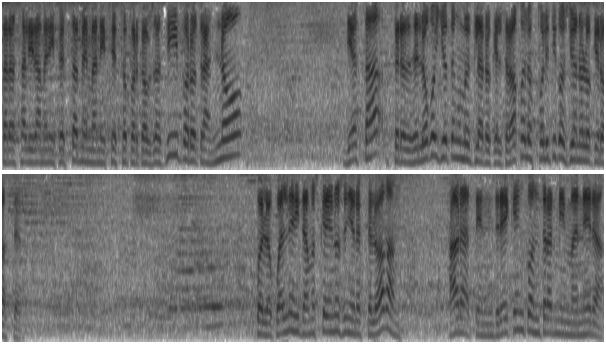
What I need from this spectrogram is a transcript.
para salir a manifestarme, manifiesto por causas sí, por otras no. Ya está, pero desde luego yo tengo muy claro que el trabajo de los políticos yo no lo quiero hacer. Con lo cual necesitamos que haya unos señores que lo hagan. Ahora, tendré que encontrar mi manera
